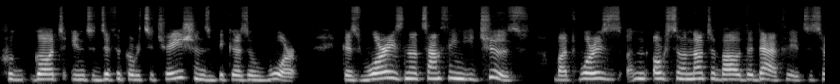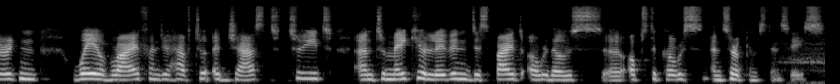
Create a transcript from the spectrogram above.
who got into difficult situations because of war. Because war is not something you choose but war is also not about the death. It's a certain way of life and you have to adjust to it and to make your living despite all those uh, obstacles and circumstances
